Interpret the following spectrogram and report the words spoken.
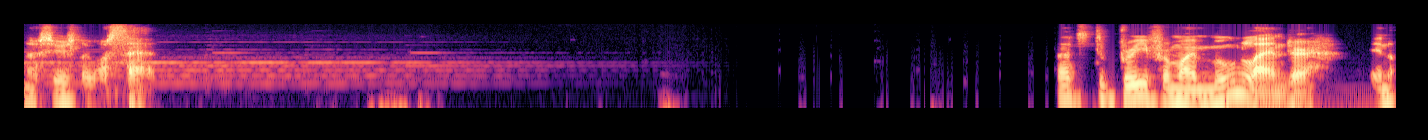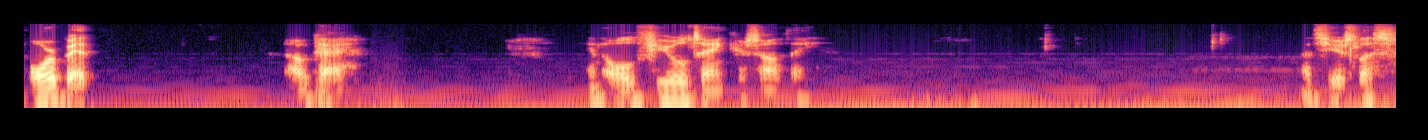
No, seriously, what's that? That's debris from my moonlander in orbit. Okay. An old fuel tank or something. That's useless.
